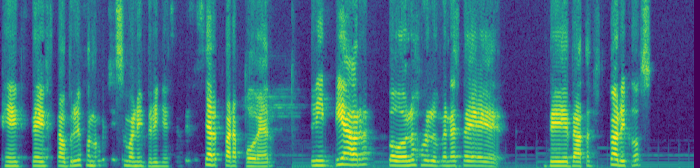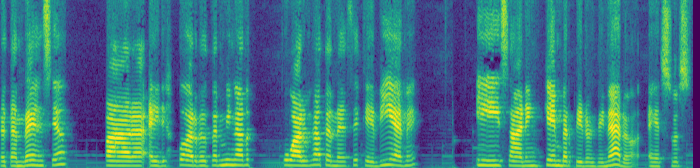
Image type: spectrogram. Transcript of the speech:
eh, está utilizando muchísimo la inteligencia para poder limpiar todos los volúmenes de, de datos históricos, de tendencia, para ellos poder determinar cuál es la tendencia que viene y saber en qué invertir el dinero. Eso es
